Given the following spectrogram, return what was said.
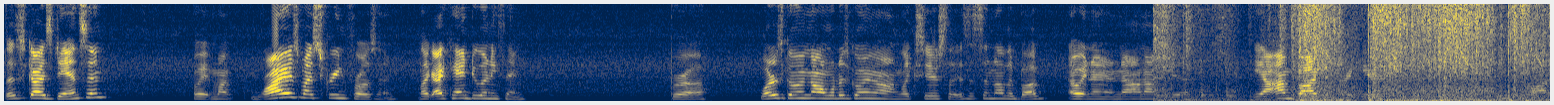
this guy's dancing. Wait, my. Why is my screen frozen? Like, I can't do anything. Bruh. What is going on? What is going on? Like, seriously, is this another bug? Oh, wait, no, no, no, I'm not gonna do that. Yeah, I'm vibing right here. This is fun.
